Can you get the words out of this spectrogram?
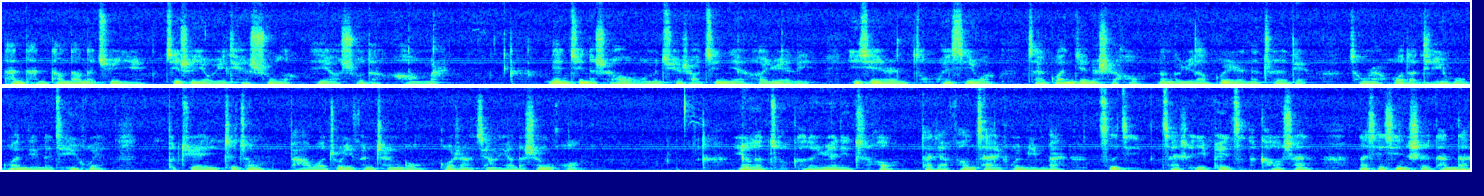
坦坦荡荡的去赢，即使有一天输了，也要输得豪迈。年轻的时候，我们缺少经验和阅历，一些人总会希望在关键的时候能够遇到贵人的指点，从而获得醍醐灌顶的机会。不觉意之中把握住一份成功，过上想要的生活。有了足够的阅历之后，大家方才会明白，自己才是一辈子的靠山。那些信誓旦旦、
